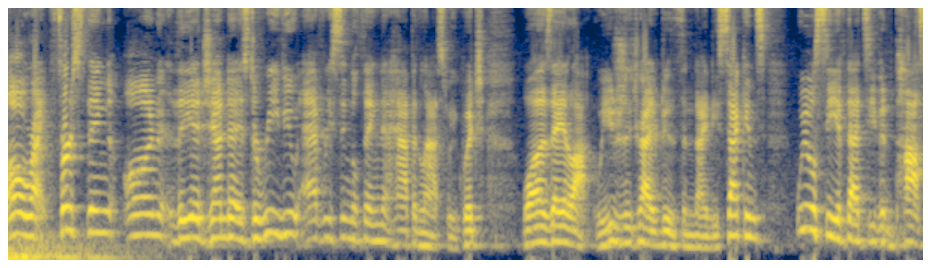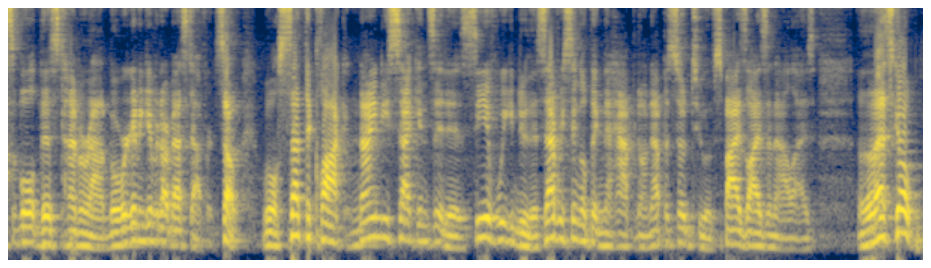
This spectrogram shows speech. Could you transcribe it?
All right, first thing on the agenda is to review every single thing that happened last week, which was a lot. We usually try to do this in 90 seconds. We will see if that's even possible this time around, but we're going to give it our best effort. So we'll set the clock. 90 seconds it is. See if we can do this. Every single thing that happened on episode two of Spies, Lies, and Allies. Let's go.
